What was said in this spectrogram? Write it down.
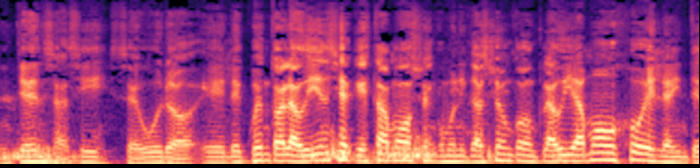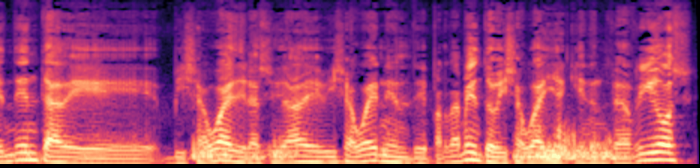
Intensa, sí, seguro. Eh, le cuento a la audiencia que estamos en comunicación con Claudia Monjo, es la intendenta de Villaguay, de la ciudad de Villaguay, en el departamento de Villaguay, aquí en Entre Ríos.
